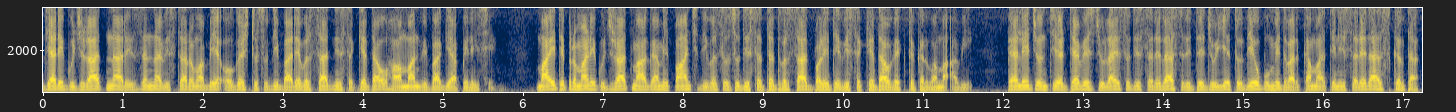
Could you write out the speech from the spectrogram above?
જ્યારે ગુજરાતના રિઝનના વિસ્તારોમાં બે ઓગસ્ટ સુધી ભારે વરસાદની શક્યતાઓ હવામાન વિભાગે આપેલી છે. માહિતી પ્રમાણે ગુજરાતમાં આગામી પાંચ દિવસો સુધી સતત વરસાદ પડે તેવી શક્યતાઓ વ્યક્ત કરવામાં આવી. પહેલી જૂનથી અઠ્યાવીસ જુલાઈ સુધી સરેરાશ રીતે જોઈએ તો દેવભૂમિ દ્વારકામાં તેની સરેરાશ કરતાં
